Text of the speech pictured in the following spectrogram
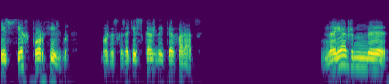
из всех пор фильма, можно сказать, из каждой перфорации. Наряженное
